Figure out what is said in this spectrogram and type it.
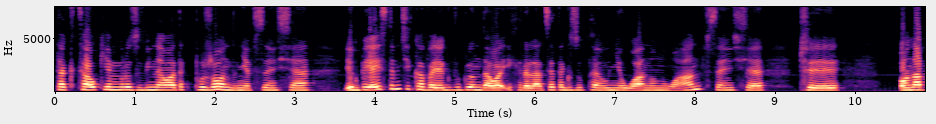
tak całkiem rozwinęła tak porządnie, w sensie jakby ja jestem ciekawa, jak wyglądała ich relacja tak zupełnie one on one, w sensie czy ona,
